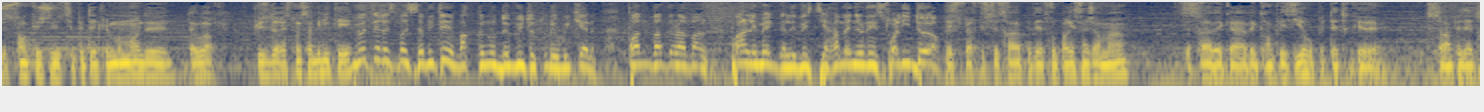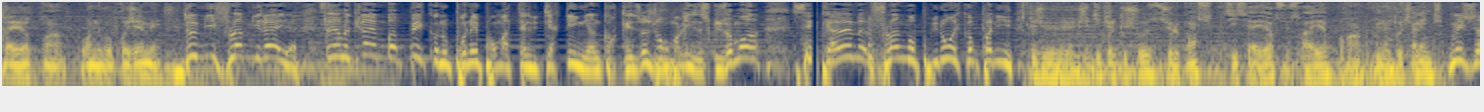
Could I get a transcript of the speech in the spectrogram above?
je sens que c'est peut-être le moment d'avoir plus de responsabilités. Veux tes responsabilités, marque-nous deux buts tous les week-ends. Prends le bas de l'avant, prends les mecs dans les vestiaires, ramène-les, sois leader. J'espère que ce sera peut-être au Paris Saint-Germain. Ce sera avec, avec grand plaisir ou peut-être que sera peut-être ailleurs pour un, pour un nouveau projet, mais... Demi-flamme Mireille C'est-à-dire le grand Mbappé que nous prenait pour Martin Luther King il y a encore 15 jours, Marie, excuse-moi, c'est quand même flanc au prud'homme et compagnie. Parce que je, je, dis quelque chose, je le pense. Si c'est ailleurs, ce sera ailleurs pour un, nouveau challenge. Mais j'en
